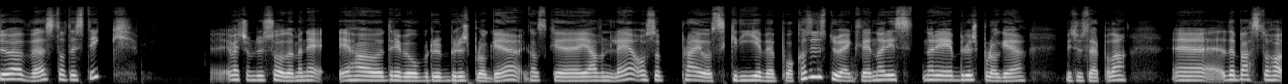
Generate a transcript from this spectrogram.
døve statistikk. Jeg vet ikke om du så det, men jeg, jeg har jo driver jo br- brusblogger ganske jevnlig, og så pleier jeg å skrive på Hva syns du egentlig når jeg, når jeg brusblogger, hvis du ser på, da? Eh, det er best å ha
